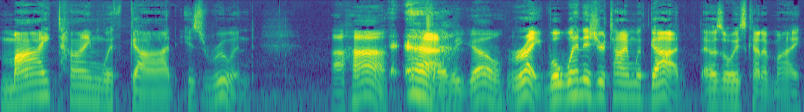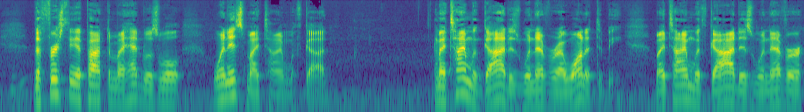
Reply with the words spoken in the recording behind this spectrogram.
my time with god is ruined aha. there we go. right well when is your time with god that was always kind of my the first thing that popped in my head was well when is my time with god my time with God is whenever I want it to be. My time with God is whenever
